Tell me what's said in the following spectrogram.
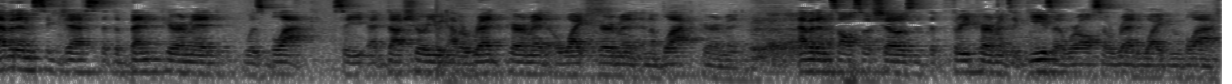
evidence suggests that the bent pyramid was black. So you, at Dashur, you would have a red pyramid, a white pyramid, and a black pyramid. Evidence also shows that the three pyramids at Giza were also red, white, and black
